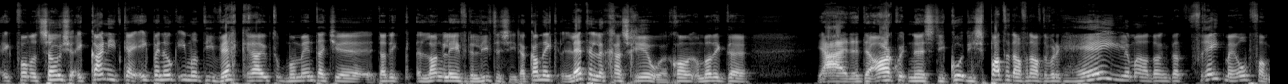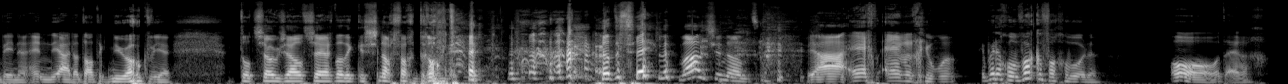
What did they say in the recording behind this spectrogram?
ik vond het zo... Ik kan niet... Kijk, ik ben ook iemand die wegkruipt op het moment dat, je, dat ik lang levende liefde zie. Dan kan ik letterlijk gaan schreeuwen. Gewoon omdat ik de... Ja, de, awkwardness, die, die spat dan vanaf. Dan word ik helemaal... Dan, dat vreet mij op van binnen. En ja, dat had ik nu ook weer. Tot zo zelf zeg dat ik er s'nachts van gedroomd heb. dat is helemaal gênant. Ja, echt erg, jongen. Ik ben er gewoon wakker van geworden. Oh, wat erg.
